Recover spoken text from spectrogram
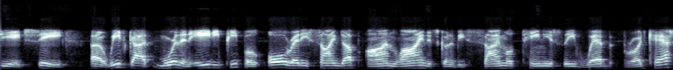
GHC, uh, we've got more than 80 people already signed up online. It's going to be simultaneously web broadcast,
